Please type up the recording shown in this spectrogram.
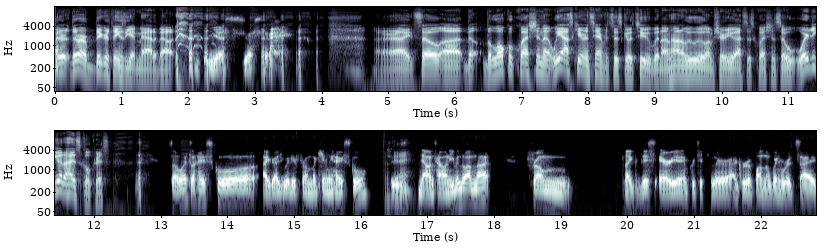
there there are bigger things to get mad about. yes, yes, there. All right. So uh, the the local question that we ask here in San Francisco too, but on Honolulu, I'm sure you asked this question. So where did you go to high school, Chris? So I went to high school. I graduated from McKinley High School, Okay. downtown. Even though I'm not from like this area in particular, I grew up on the windward side,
